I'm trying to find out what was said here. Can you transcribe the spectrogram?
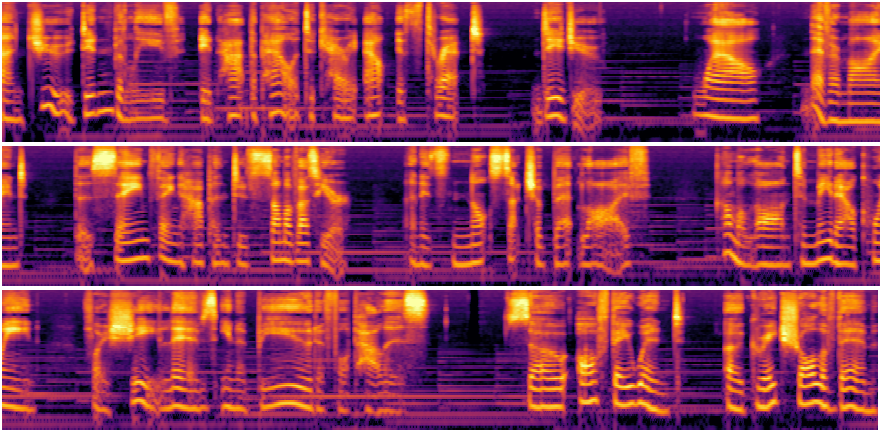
And you didn't believe it had the power to carry out its threat, did you? Well, never mind. The same thing happened to some of us here, and it's not such a bad life. Come along to meet our queen, for she lives in a beautiful palace. So off they went, a great shoal of them.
